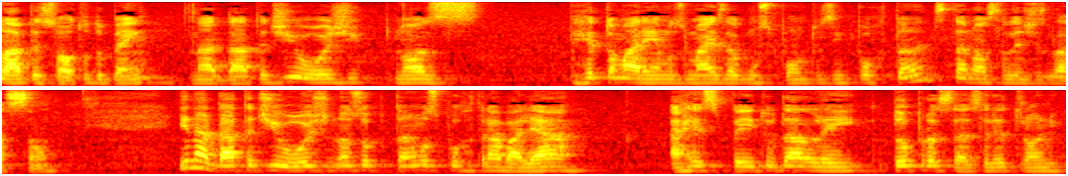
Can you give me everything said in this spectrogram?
Olá pessoal, tudo bem? Na data de hoje, nós retomaremos mais alguns pontos importantes da nossa legislação. E na data de hoje, nós optamos por trabalhar a respeito da lei do processo eletrônico,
